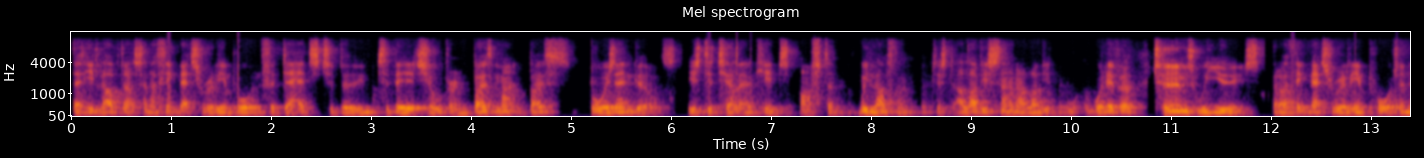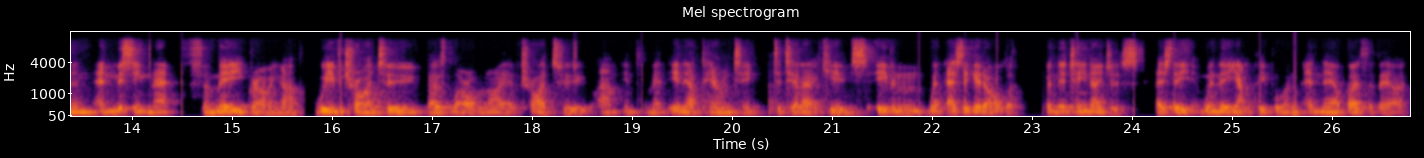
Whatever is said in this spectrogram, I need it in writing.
that he loved us. And I think that's really important for dads to do to their children, both both boys and girls, is to tell our kids often we love them. Just I love your son, I love you, whatever terms we use. But I think that's really important. And, and missing that for me growing up, we've tried to, both Laurel and I have tried to um, implement in our parenting to tell our kids, even when, as they get older, when they're teenagers, as they when they're young people, and, and now both of our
